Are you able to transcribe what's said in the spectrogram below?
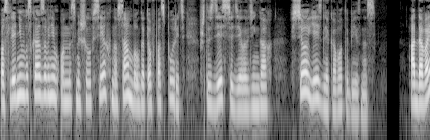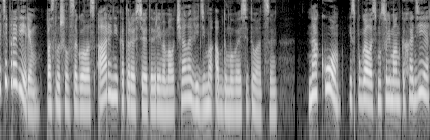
Последним высказыванием он насмешил всех, но сам был готов поспорить, что здесь все дело в деньгах. Все есть для кого-то бизнес. «А давайте проверим», — послышался голос Арни, которая все это время молчала, видимо, обдумывая ситуацию. «На ком?» — испугалась мусульманка Хадия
